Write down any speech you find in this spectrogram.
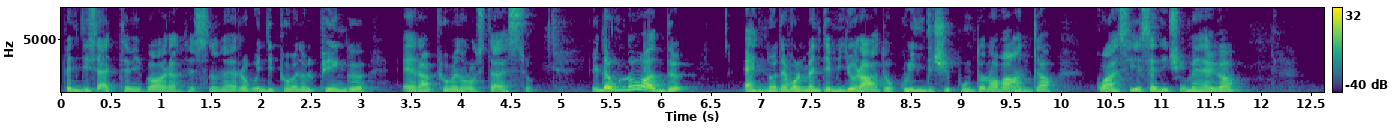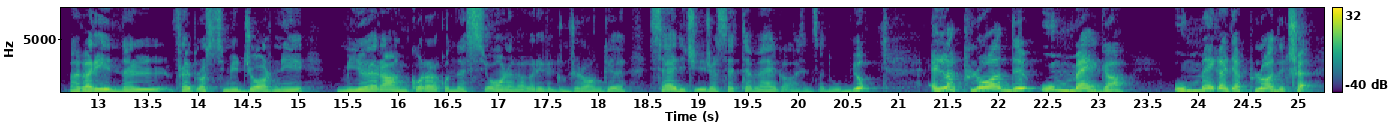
27 mi pare, se non erro, quindi più o meno il ping era più o meno lo stesso. Il download è notevolmente migliorato, 15.90, quasi 16 mega. Magari nel, fra i prossimi giorni migliorerà ancora la connessione, magari raggiungerò anche 16-17 mega senza dubbio. E l'upload 1 mega, un mega di upload, cioè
